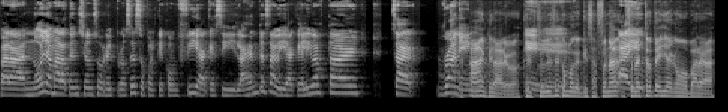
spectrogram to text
para no llamar atención sobre el proceso, porque confía que si la gente sabía que él iba a estar, o sea, running. Ah, claro. Que tú dices como que quizás fue una, fue una estrategia como para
